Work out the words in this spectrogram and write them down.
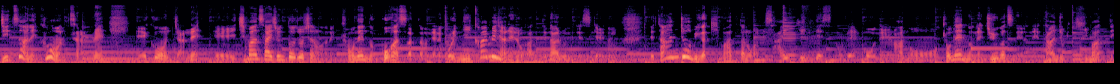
実はね、クオンさんね、え、クオンちゃんね、えー、一番最初に登場したのがね、去年の5月だったのでね、これ2回目じゃねえのかってなるんですけれども、え誕生日が決まったのがね、最近ですので、もうね、あのー、去年のね、10月にはね、誕生日決まって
